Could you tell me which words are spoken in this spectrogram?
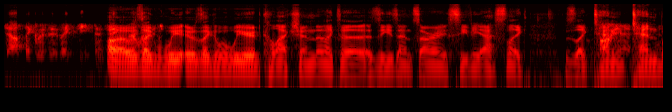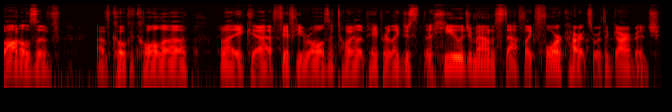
stuff? Like was it like decent? Oh, it was like we it was like a weird collection, like the Aziz Ansari CVS. Like it was like 10, Oh, yeah. 10 bottles of of Coca Cola, like uh, fifty rolls of toilet paper, like just a huge amount of stuff, like four carts worth of garbage,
